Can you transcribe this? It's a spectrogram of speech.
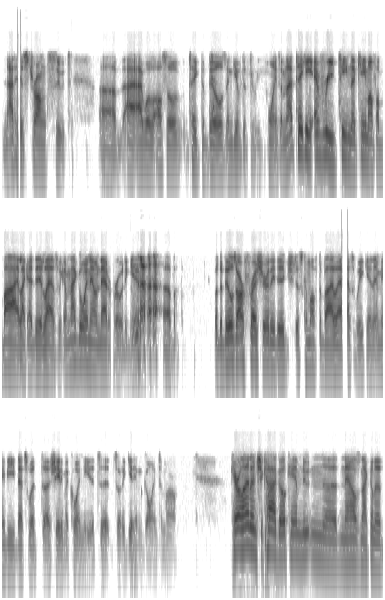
Not, not, his strong suit. Uh, I, I, will also take the Bills and give the three points. I'm not taking every team that came off a bye like I did last week. I'm not going down that road again. uh, but but the Bills are fresher. They did just come off the bye last week, and, and maybe that's what uh, Shady McCoy needed to sort of get him going tomorrow. Carolina and Chicago, Cam Newton uh, now is not going to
